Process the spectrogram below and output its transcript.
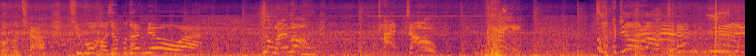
光头强，情况好像不太妙啊！要来了！看招！躲不掉了！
